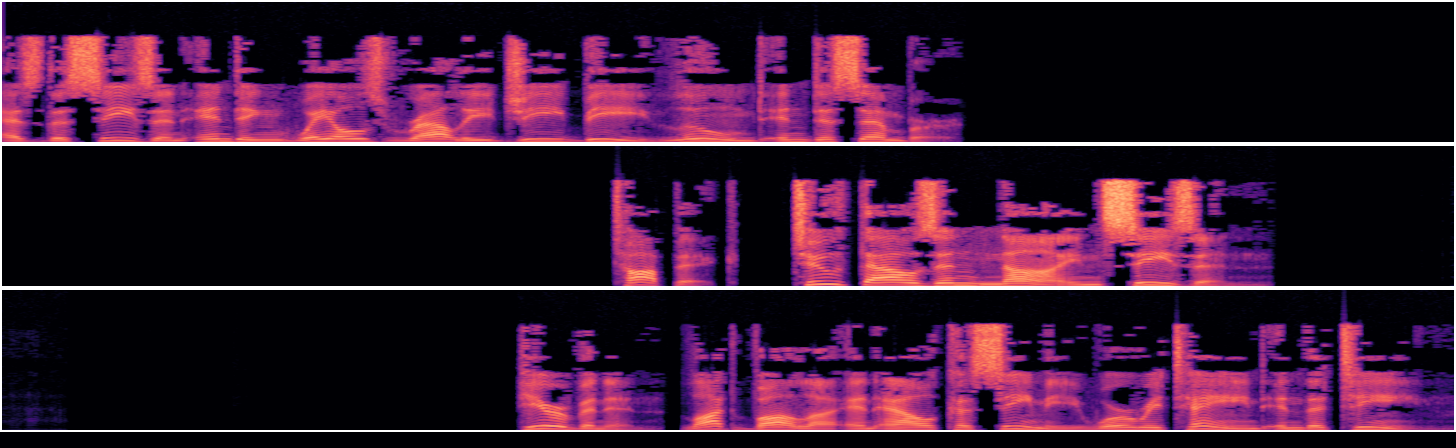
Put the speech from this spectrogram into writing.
as the season-ending Wales Rally GB loomed in December. Topic 2009 season. Hirvonen, Latvala and Al-Qasimi were retained in the team.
